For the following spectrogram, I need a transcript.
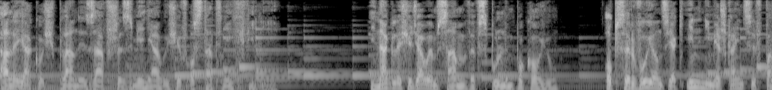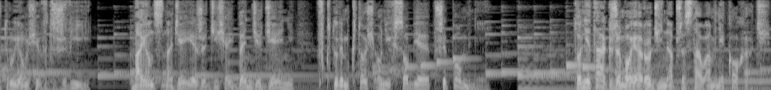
ale jakoś plany zawsze zmieniały się w ostatniej chwili. I nagle siedziałem sam we wspólnym pokoju, obserwując jak inni mieszkańcy wpatrują się w drzwi, mając nadzieję, że dzisiaj będzie dzień, w którym ktoś o nich sobie przypomni. To nie tak, że moja rodzina przestała mnie kochać.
